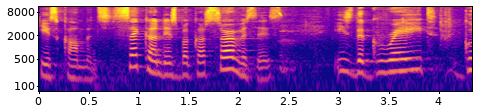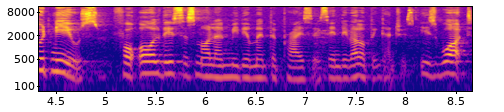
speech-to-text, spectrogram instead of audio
his comments. Second is because services is the great good news for all these small and medium enterprises in developing countries, is what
